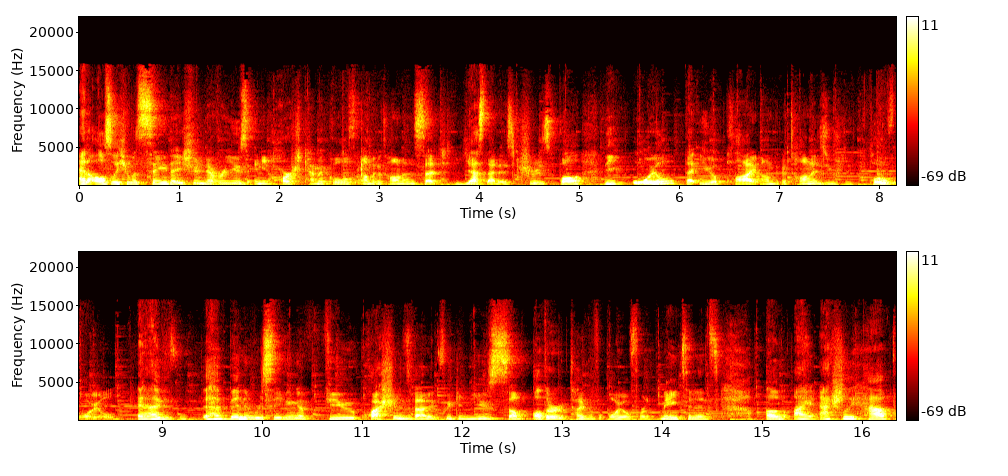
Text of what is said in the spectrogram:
And also he was saying that you should never use any harsh chemicals on the katana and such. Yes, that is true as well. The oil that you apply on the katana is usually clove oil. And I have been receiving a few questions about if we can use some other type of oil for maintenance. Um, I actually have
